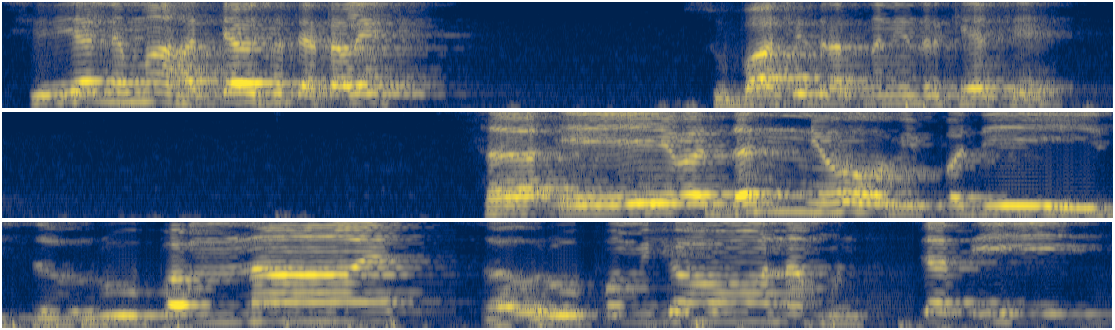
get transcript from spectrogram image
સિરિયલ નંબર સત્યાવીસો તેતાલીસ સુભાષિત રત્નની અંદર કહે છે સ એવ ધન્યો વિપદી સ્વરૂપમ નાય સ્વરૂપમ યો ન મુંચતી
